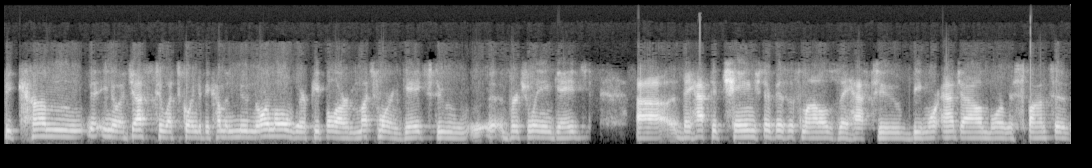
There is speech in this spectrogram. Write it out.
become, you know, adjust to what's going to become a new normal where people are much more engaged through uh, virtually engaged, uh, they have to change their business models. They have to be more agile, more responsive.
